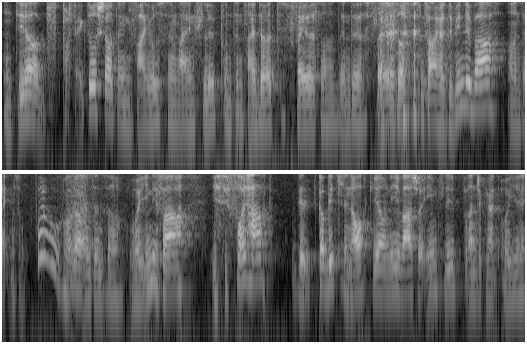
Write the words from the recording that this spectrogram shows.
und der pf, perfekt ausgeschaut. Dann fahre ich aus, dann mache ich einen Flip und dann fahre ich dort Felser, dann das Felser. dann fahre ich halt die Windlip-Bar und denke mir so, wow, oder? Und dann so, wo ich reinfahre, ist sie voll hart. Die hat kein bisschen nachgehen und ich war schon im Flip und schon gemeint, oh je,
